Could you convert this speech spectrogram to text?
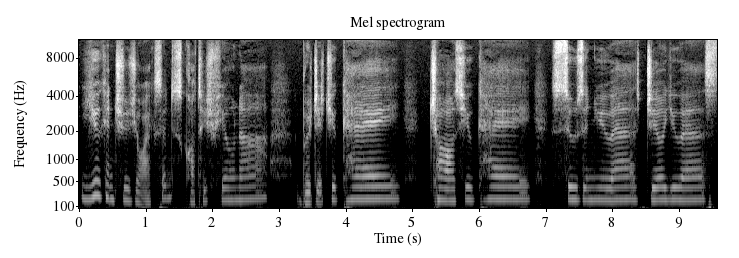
You can choose your accent, Scottish Fiona, Bridget UK, Charles UK, Susan US, Jill US.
